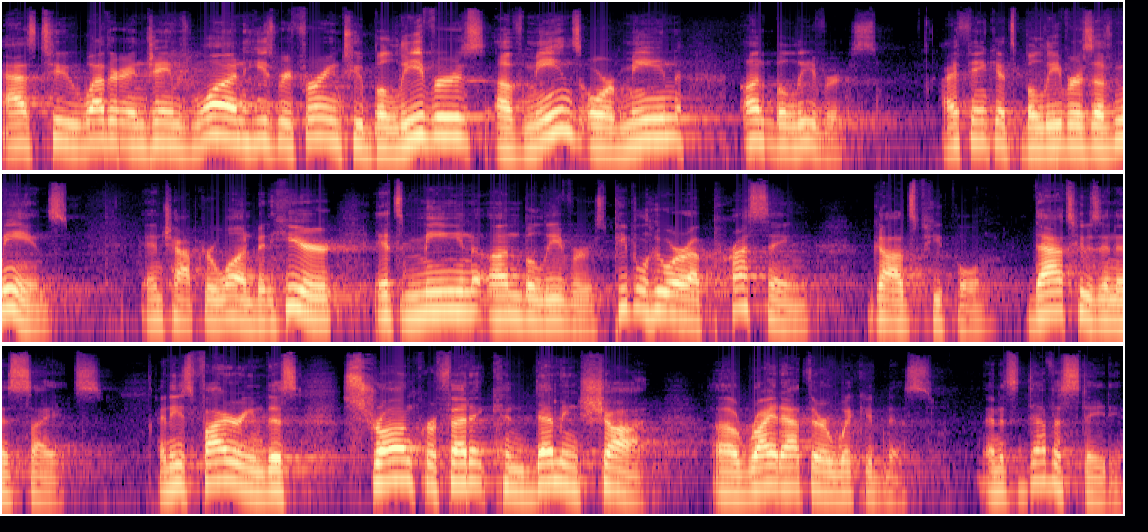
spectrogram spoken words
as to whether in James 1 he's referring to believers of means or mean unbelievers. I think it's believers of means. In chapter 1. But here, it's mean unbelievers, people who are oppressing God's people. That's who's in his sights. And he's firing this strong prophetic condemning shot uh, right at their wickedness. And it's devastating.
